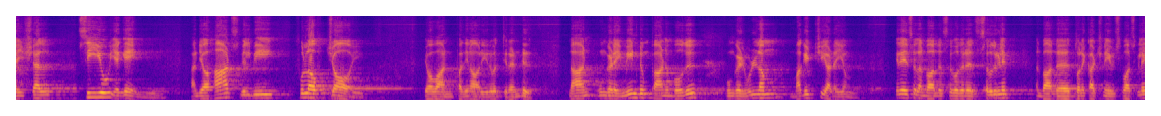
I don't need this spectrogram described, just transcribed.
I shall see you again, and your hearts will be full of joy. யோவான் பதினாறு இருபத்தி ரெண்டு நான் உங்களை மீண்டும் காணும்போது உங்கள் உள்ளம் மகிழ்ச்சி அடையும் இறையேசில் அன்பார்ந்த சகோதர சகோதரிகளையும் அன்பார்ந்த தொலைக்காட்சி விசுவாசிகளே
